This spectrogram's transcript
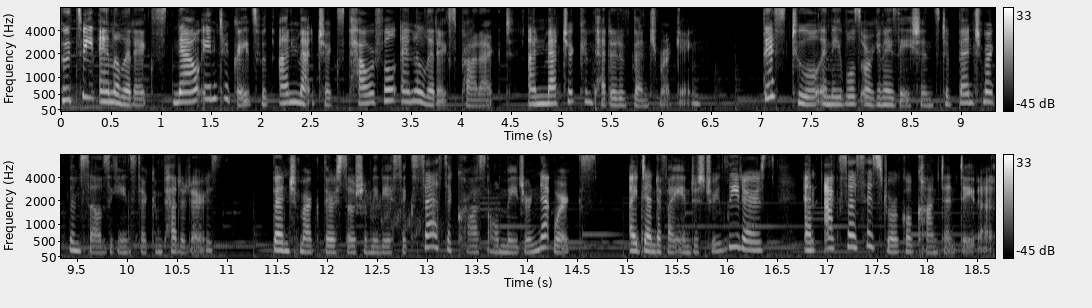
Hootsuite Analytics now integrates with Unmetric's powerful analytics product, Unmetric Competitive Benchmarking. This tool enables organizations to benchmark themselves against their competitors, benchmark their social media success across all major networks, identify industry leaders, and access historical content data.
